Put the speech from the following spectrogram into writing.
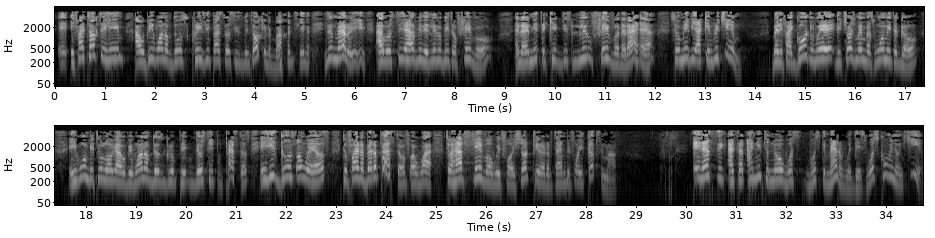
If I talk to him, I will be one of those crazy pastors he's been talking about. You know, it doesn't matter. I will still having a little bit of favor, and I need to keep this little favor that I have, so maybe I can reach him. But if I go the way the church members want me to go, it won't be too long. I will be one of those group, those people, pastors, and he's gone somewhere else to find a better pastor for a while to have favor with for a short period of time before he cuts him out. And that's the, I said, I need to know what's what's the matter with this. What's going on here?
